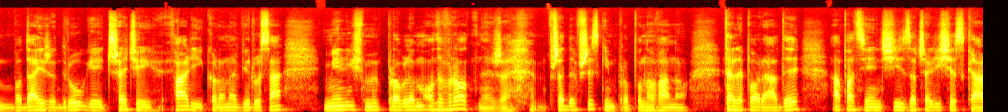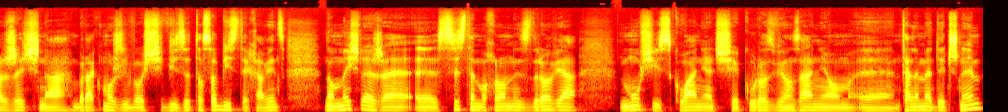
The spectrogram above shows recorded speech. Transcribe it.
bodajże drugiej, trzeciej fali koronawirusa mieliśmy problem odwrotny, że przede wszystkim proponowano teleporady, a pacjenci zaczęli się skarżyć na brak możliwości wizyt osobistych. A więc no myślę, że e, system ochrony zdrowia musi skłaniać się ku rozwiązaniom telemedycznym.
